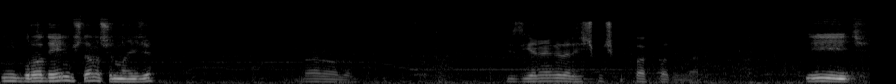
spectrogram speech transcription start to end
Hı, Bura değilmiş lan ışınlayıcı. Lan oğlum. Biz gelene kadar hiç mi çıkıp bakmadın lan? Hiç.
